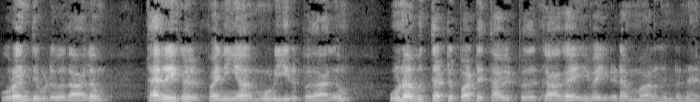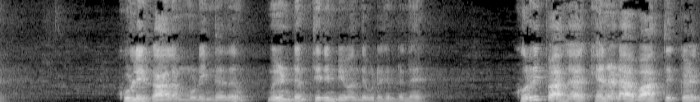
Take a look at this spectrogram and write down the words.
உறைந்து விடுவதாலும் தரைகள் பனியால் மூடியிருப்பதாலும் உணவு தட்டுப்பாட்டை தவிர்ப்பதற்காக இவை இடம் மாறுகின்றன. குளிர்காலம் முடிந்ததும் மீண்டும் திரும்பி வந்து விடுகின்றன. குறிப்பாக கனடா வாத்துக்கள்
